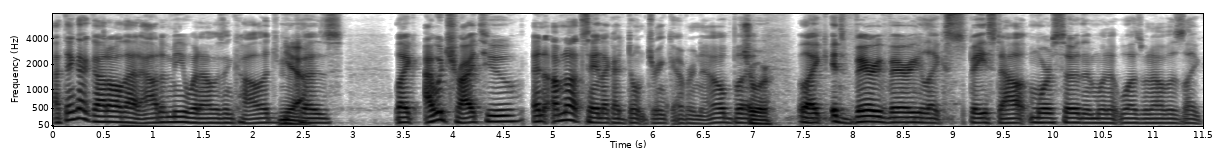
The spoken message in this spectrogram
I think I got all that out of me when I was in college Yeah. because like I would try to and I'm not saying like I don't drink ever now, but sure. like it's very very like spaced out more so than when it was when I was like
